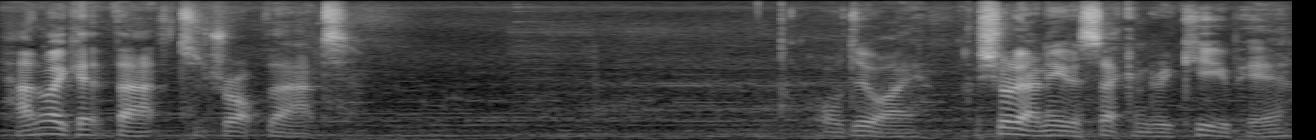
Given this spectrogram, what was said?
How do I get that to drop that? Or do I? Surely I need a secondary cube here.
